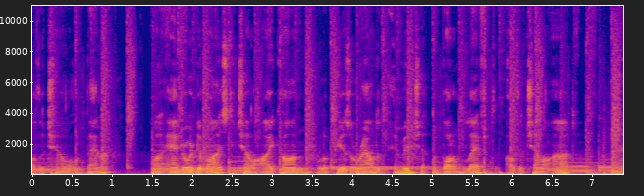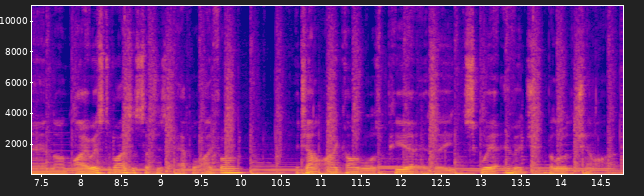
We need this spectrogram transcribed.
of the channel banner. On an Android device, the channel icon will appear as a rounded image at the bottom left of the channel art. And on iOS devices such as Apple iPhone, the channel icon will appear as a square image below the channel art.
